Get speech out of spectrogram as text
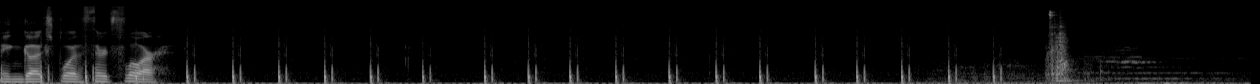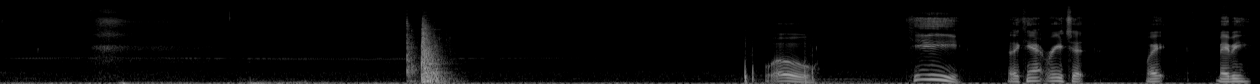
we can go explore the third floor. Whoa. Key! They can't reach it. Wait, maybe.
